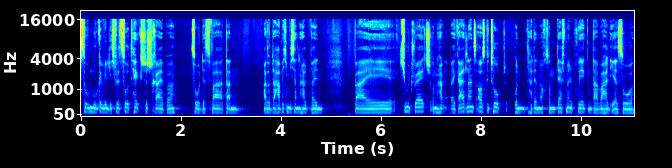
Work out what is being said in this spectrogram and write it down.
so Mucke will ich, will so Texte schreiben. So, das war dann, also da habe ich mich dann halt bei, bei Cute Rage und halt bei Guidelines ausgetobt und hatte noch so ein Death Metal Projekt und da war halt eher so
